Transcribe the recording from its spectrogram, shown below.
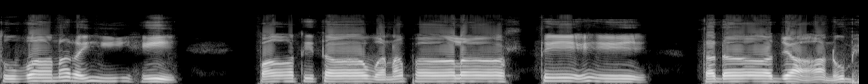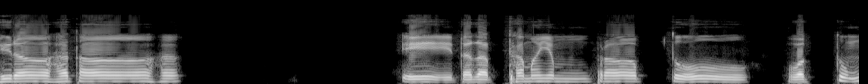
तु वानरैः पातिता वनपालास्ते तदा जानुभिराहताः एतदर्थमयम् प्राप्तो वक्तुम्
